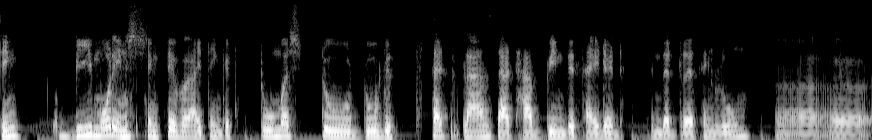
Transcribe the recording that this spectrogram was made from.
think be more instinctive. I think it's too much to do with set plans that have been decided in the dressing room uh, uh,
